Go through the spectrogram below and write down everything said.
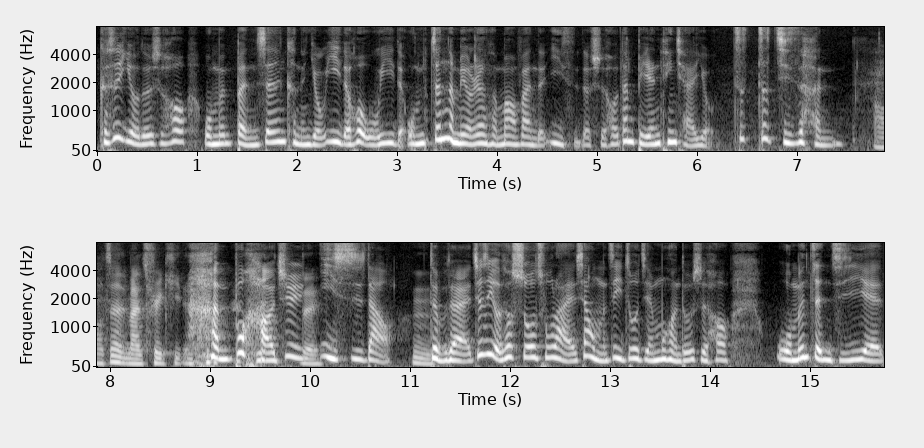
可是有的时候，我们本身可能有意的或无意的，我们真的没有任何冒犯的意思的时候，但别人听起来有，这这其实很哦，这蛮 tricky 的，很不好去意识到，对不对？就是有时候说出来，像我们自己做节目，很多时候。我们整集也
